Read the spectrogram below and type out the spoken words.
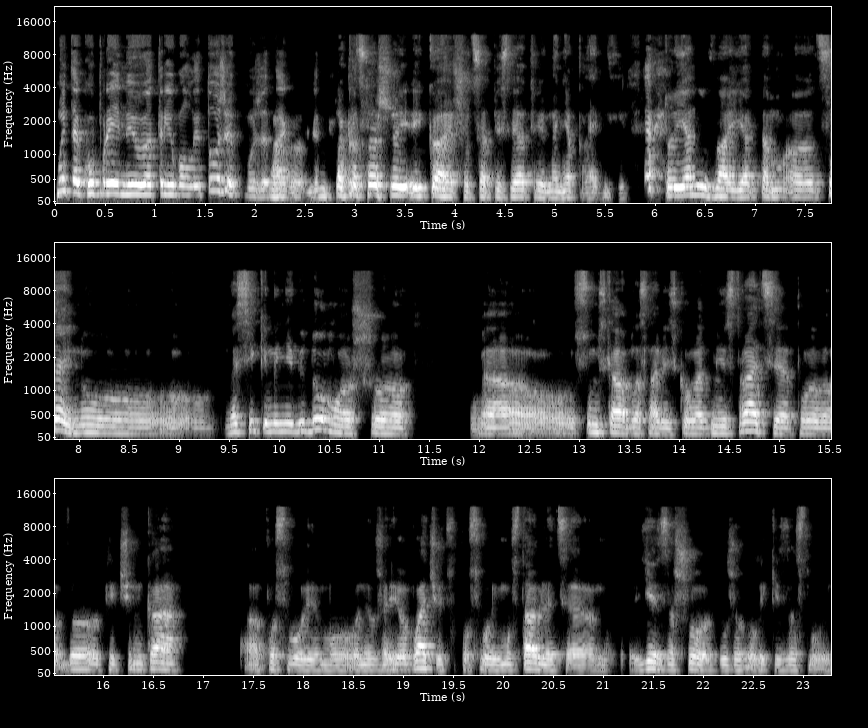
ми таку премію отримали, теж може так. Так оце ж і каже, що це після отримання премії. То я не знаю, як там е, цей. Ну наскільки мені відомо, що е, Сумська обласна військова адміністрація по до Киченка по-своєму, вони вже його бачать, по-своєму ставляться. Є за що дуже великі заслуги.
